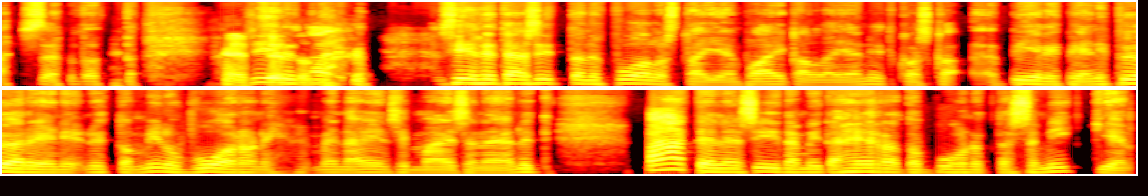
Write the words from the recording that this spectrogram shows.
se on totta. Siirrytään, tota, siirrytään sitten tuonne puolustajien paikalle, ja nyt koska piiri pieni pyörii, niin nyt on minun vuoroni. Mennä ensimmäisenä, ja nyt päätellen siitä, mitä herrat on puhunut tässä mikkien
